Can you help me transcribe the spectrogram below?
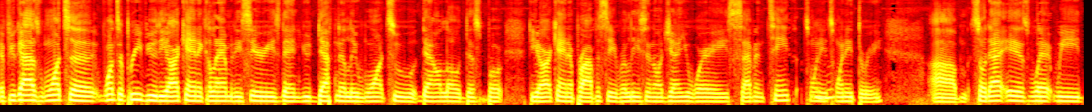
if you guys want to want to preview the Arcanin Calamity series, then you definitely want to download this book, The Arcanin Prophecy, releasing on January seventeenth, twenty twenty three. Um, so that is what we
